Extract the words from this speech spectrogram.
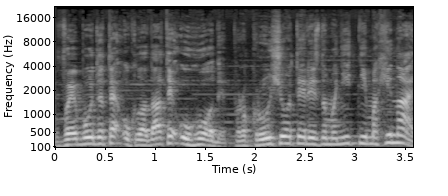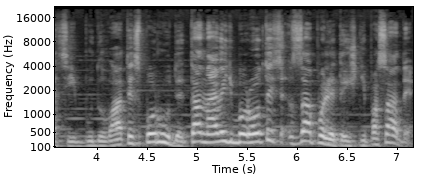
Ви будете укладати угоди, прокручувати різноманітні махінації, будувати споруди та навіть боротись за політичні посади.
